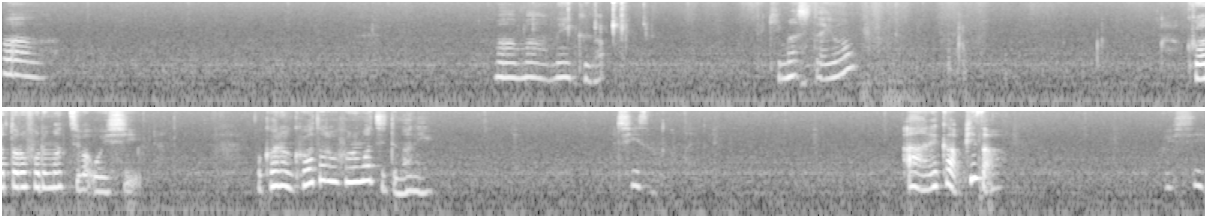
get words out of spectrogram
わあ。まあまあメイクが。できましたよ。クワトロフォルマッチは美味しい。分からん。クワトロフルマッチって何？チーズの名前。ああれか。ピザ？美味しい。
